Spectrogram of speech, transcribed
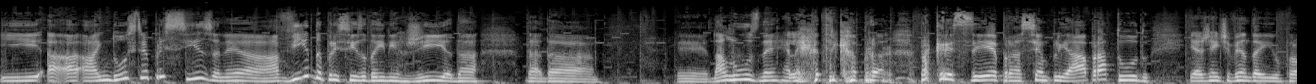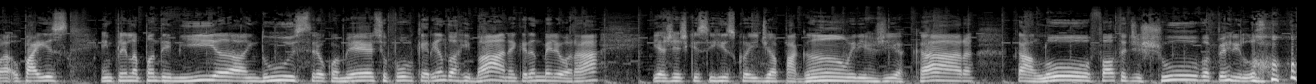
E a, a indústria precisa, né? A vida precisa da energia, da, da, da, é, da luz né? elétrica para crescer, para se ampliar, para tudo. E a gente vendo aí o, o país em plena pandemia, a indústria, o comércio, o povo querendo arribar, né? querendo melhorar. E a gente com esse risco aí de apagão, energia cara, calor, falta de chuva, pernilongo.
